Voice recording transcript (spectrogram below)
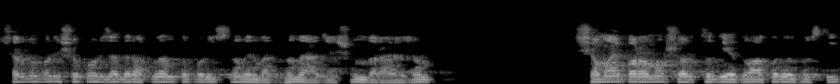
সর্বোপরি শকর যাদের অক্লান্ত পরিশ্রমের মাধ্যমে আজ সুন্দর আয়োজন। সময় পরামর্শ অর্থ দিয়ে দোয়া করে উপস্থিত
